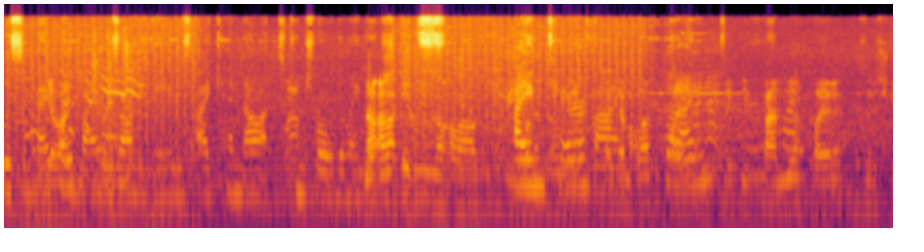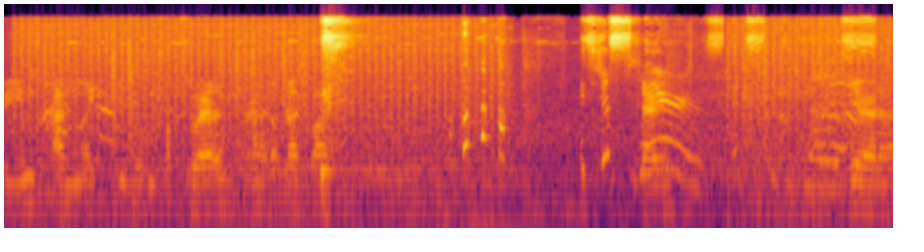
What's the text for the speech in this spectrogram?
Listen, when I play like- violent zombie games, I cannot control the language. No, I'm actually it's, not allowed to stream. I am it. terrified, Like, I'm not allowed to but play I'm- it. Like, you banned me off playing it because of the stream, and like, you wouldn't stop swearing, and I got red flags. it's just Sorry. swears. It's ridiculous. Here and uh,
